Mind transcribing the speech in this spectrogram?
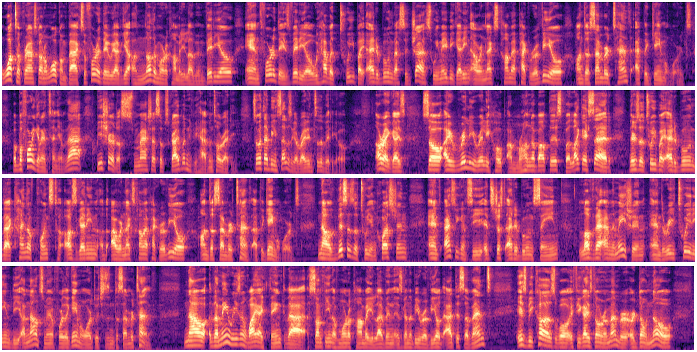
What's up Ramscott and welcome back. So for today we have yet another Mortal Kombat 11 video and for today's video we have a tweet by Ed Boon that suggests we may be getting our next Kombat Pack reveal on December 10th at the Game Awards. But before we get into any of that, be sure to smash that subscribe button if you haven't already. So with that being said, let's get right into the video. Alright guys, so I really really hope I'm wrong about this, but like I said, there's a tweet by Ed Boon that kind of points to us getting our next Kombat Pack reveal on December 10th at the Game Awards. Now this is a tweet in question, and as you can see, it's just Ed Boon saying, love that animation, and retweeting the announcement for the Game Awards which is in December 10th. Now, the main reason why I think that something of Mortal Kombat 11 is going to be revealed at this event is because, well, if you guys don't remember or don't know,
